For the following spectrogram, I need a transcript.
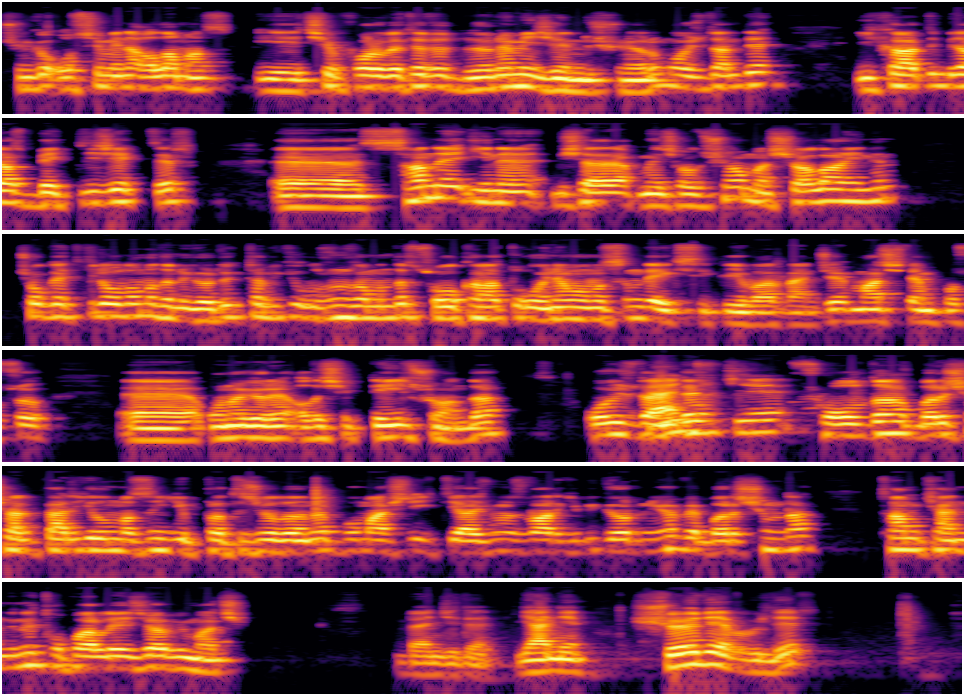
Çünkü Osimhen'i alamaz. E, çift forvete de dönemeyeceğini düşünüyorum. O yüzden de Icardi biraz bekleyecektir. E, Sane yine bir şeyler yapmaya çalışıyor ama Şalai'nin çok etkili olamadığını gördük. Tabii ki uzun zamandır sol kanatta oynamamasının da eksikliği var bence. Maç temposu e, ona göre alışık değil şu anda. O yüzden de Bence solda Barış Alper Yılmaz'ın yıpratıcılığına bu maçta ihtiyacımız var gibi görünüyor ve Barış'ın da tam kendini toparlayacağı bir maç. bence de. Yani şöyle yapabilir.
